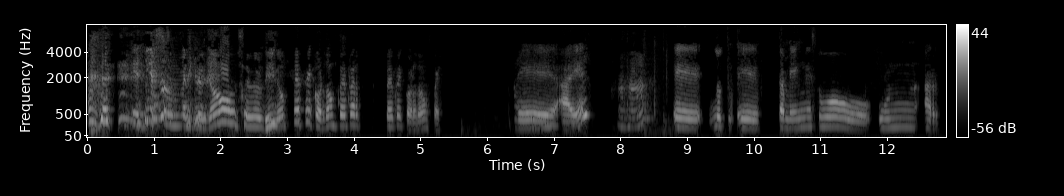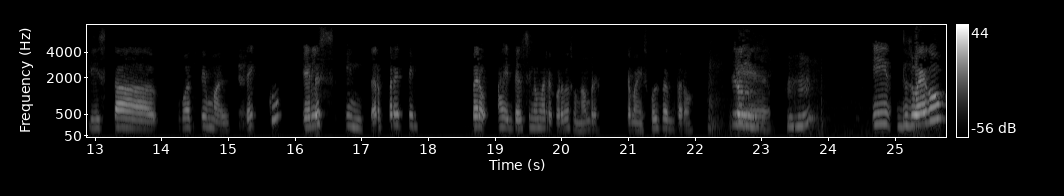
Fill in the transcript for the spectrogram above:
Tenía sombrero. No, se me olvidó Pepe Cordón, Pepe, Pepe Cordón fue. Eh, a él Ajá. eh, lo eh, también estuvo un artista guatemalteco. Él es intérprete, pero ay, de él sí no me recuerdo su nombre. Que me disculpen, pero. Eh, y luego,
